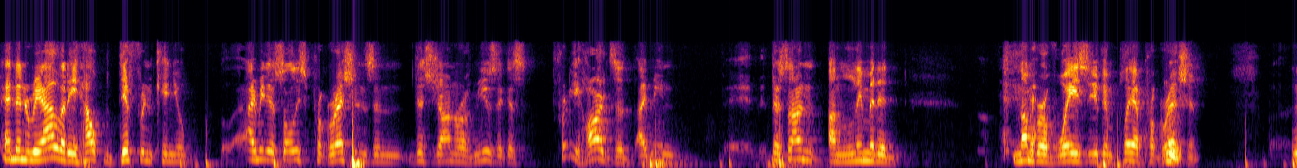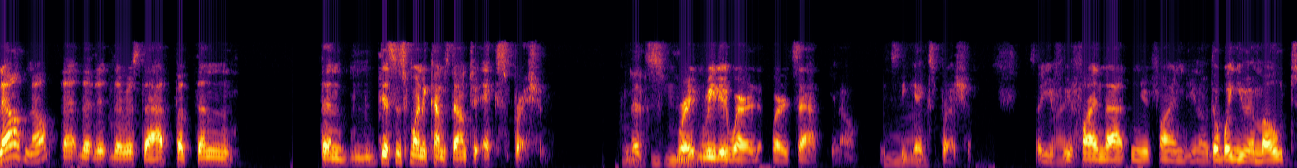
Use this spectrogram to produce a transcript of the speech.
And in reality, how different can you? I mean, there's all these progressions in this genre of music. It's pretty hard to. I mean, there's not an unlimited number of ways you can play a progression. No, no, that, that there is that, but then, then this is when it comes down to expression. That's Mhm. re- really where where it's at. You know, it's Mhm. the expression. So you, Right. you find that, and you find you know the way you emote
